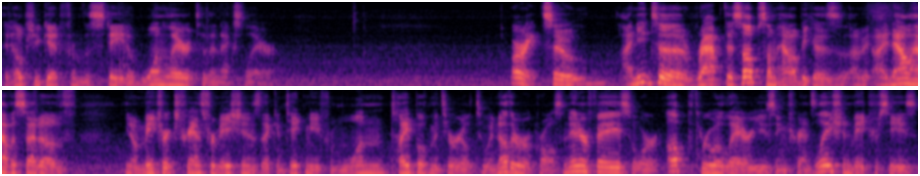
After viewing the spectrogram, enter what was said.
that helps you get from the state of one layer to the next layer. All right, so I need to wrap this up somehow because I now have a set of you know, matrix transformations that can take me from one type of material to another across an interface or up through a layer using translation matrices.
